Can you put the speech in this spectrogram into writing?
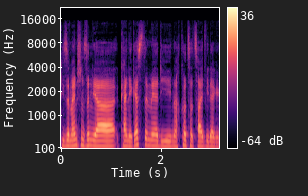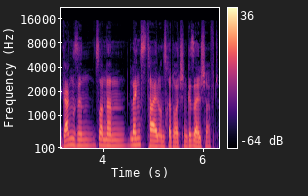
diese Menschen sind ja keine Gäste mehr, die nach kurzer Zeit wieder gegangen sind, sondern längst Teil unserer deutschen Gesellschaft.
